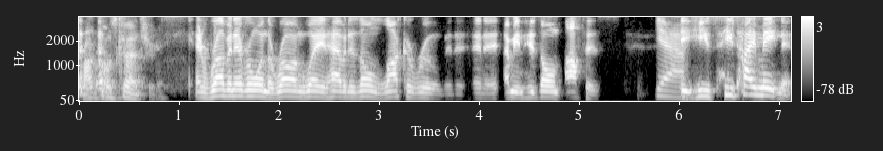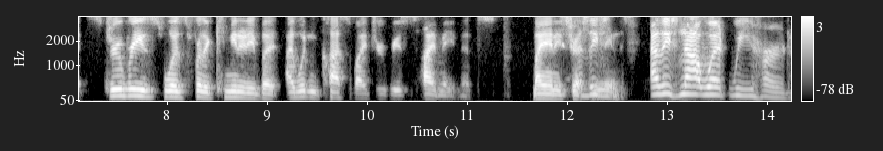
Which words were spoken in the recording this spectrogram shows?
Broncos country. and rubbing everyone the wrong way and having his own locker room and, and I mean his own office. Yeah, He- He's he's high maintenance. Drew Brees was for the community, but I wouldn't classify Drew Brees as high maintenance by any stretch of least- the means. at least not what we heard.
